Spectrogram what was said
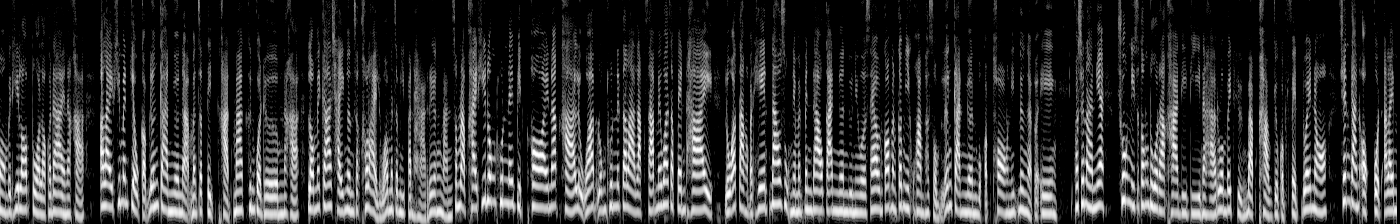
มองไปที่รอบตัวเราก็ได้นะคะ อะไรที่มันเกี่ยวกับเรื่องการเงินอะมันจะติดขัดมากขึ้นกว่าเดิมนะคะ เราไม่กล้าใช้เงินสักเท่าไหร่หรือว่ามันจะมีปัญหาเรื่องนั้นสำหรับใครที่ลงทุนในบิตคอยนะคะ หรือว่าลงทุนในตลาดหลักทรัพย์ไม่ว่าจะเป็นไทย หรือว่าต่างประเทศดาวศุกร์เนี่ยมันเป็นดาวการเงินยูนิเวอร์แซลก็มันก็มีความผสมเรื่องการเงินบวกกับทองนิดนึงอะตัวเอง เพราะฉะนั้นเนี่ยช่วงนี้จะต้องดูราคาดีๆนะคะ รวมไปถึงแบบข่าวเกี่ยวกับเฟดด้วยเนาะเช่นการออกกฎอะไรใ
